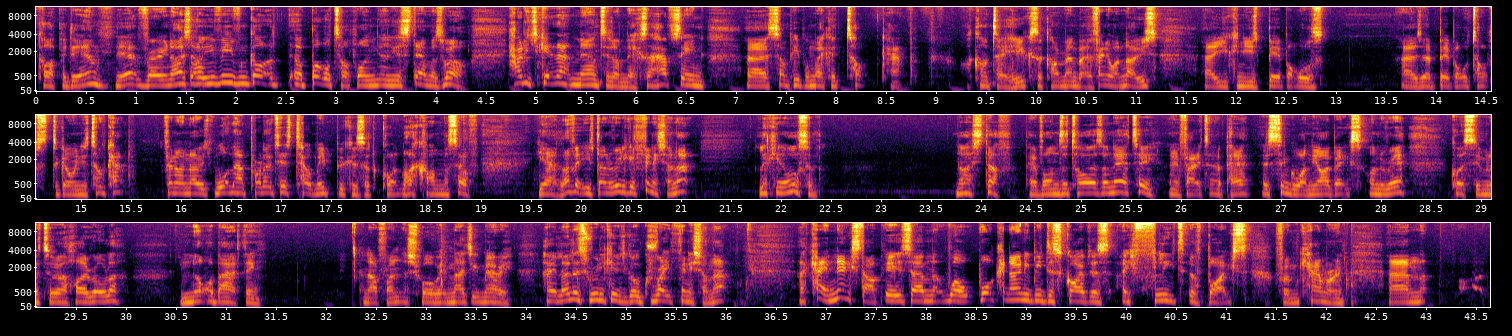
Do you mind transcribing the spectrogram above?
Carpe diem, yeah, very nice. Oh, you've even got a, a bottle top on, on, your stem as well. How did you get that mounted on there? Because I have seen uh, some people make a top cap I can't tell you who because I can't remember. If anyone knows, uh, you can use beer bottles as a beer bottle tops to go on your top cap. If anyone knows what that product is, tell me because I'd quite like one myself. Yeah, love it. You've done a really good finish on that. Looking awesome. Nice stuff. Pair of Onza tyres on there too. In fact, a pair. a single one, the Ibex on the rear. Quite similar to a high roller. Not a bad thing. And up front, the Schwalbe Magic Mary. Hey, that looks really good. You've got a great finish on that. Okay, next up is, um, well, what can only be described as a fleet of bikes from Cameron. Um,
